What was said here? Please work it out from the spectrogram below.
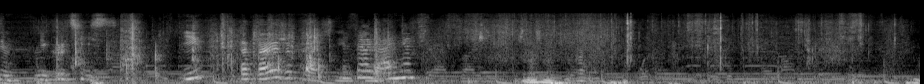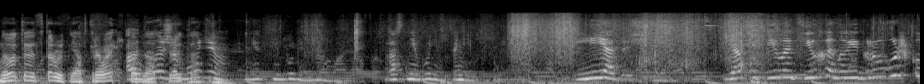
Максим, не крутись. И такая же красненькая. Заранее. Ну вот это вторую не одна А мы же открыта. будем? Нет, не будем. ну. Раз не будем, то нет. Следующее. Я купила Тихону игрушку.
